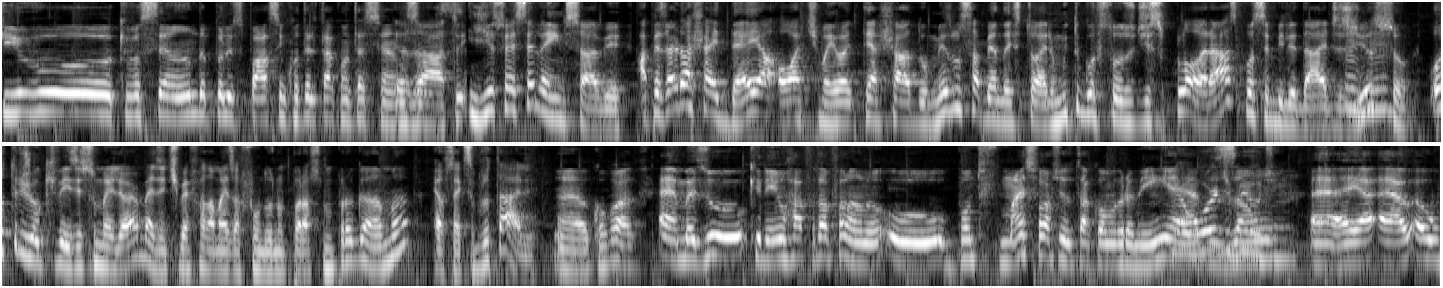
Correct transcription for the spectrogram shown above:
interativo que você anda pelo espaço enquanto ele tá acontecendo. Exato, e isso é excelente, sabe? Apesar de eu achar a ideia ótima e eu ter achado, mesmo sabendo da história, muito gostoso de explorar as possibilidades disso, outro jogo que fez isso melhor, mas a gente vai falar mais a fundo no próximo programa, é o Sex Brutale. É, eu concordo. É, mas o que nem o Rafa tava falando, o ponto mais forte do Tacoma pra mim é, É o a world visão. building. É, é, é- é o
